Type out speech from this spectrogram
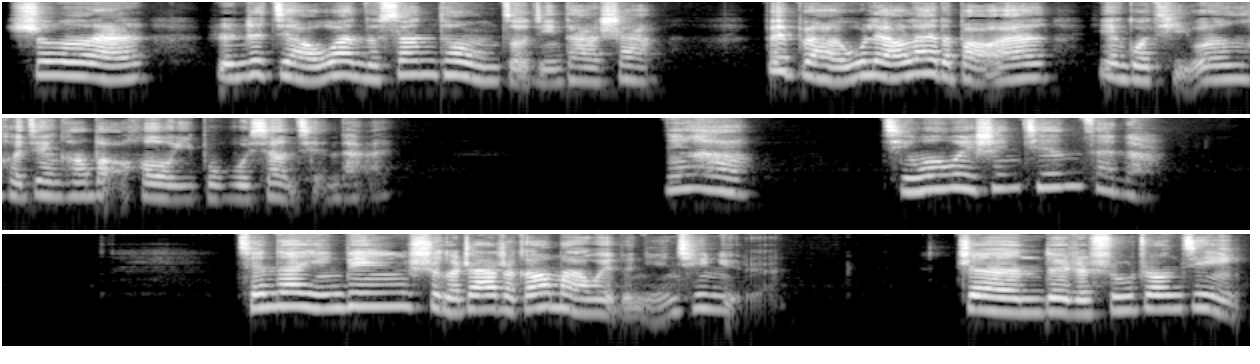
施诺然忍着脚腕的酸痛走进大厦，被百无聊赖的保安验过体温和健康宝后，一步步向前台。您好，请问卫生间在哪儿？前台迎宾是个扎着高马尾的年轻女人，正对着梳妆镜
